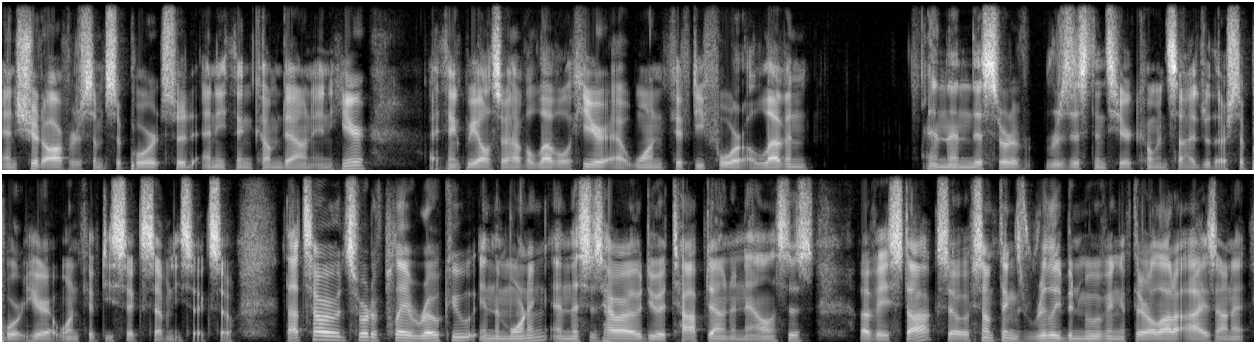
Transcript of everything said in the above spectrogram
and should offer some support should anything come down in here. I think we also have a level here at 154.11 and then this sort of resistance here coincides with our support here at 156.76. So that's how I would sort of play Roku in the morning, and this is how I would do a top-down analysis of a stock. So if something's really been moving, if there are a lot of eyes on it,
